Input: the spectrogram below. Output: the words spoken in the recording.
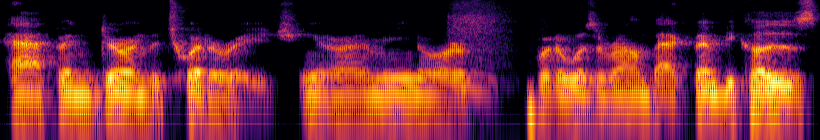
happened during the Twitter age. You know what I mean, or Twitter was around back then. Because,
